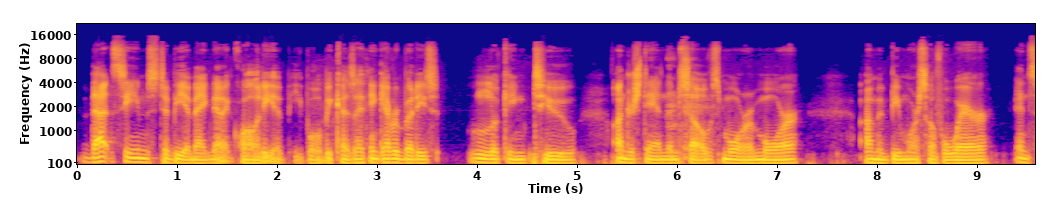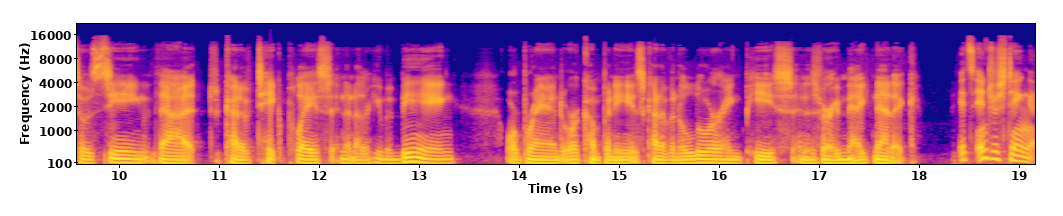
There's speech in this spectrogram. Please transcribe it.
that seems to be a magnetic quality of people because I think everybody's looking to understand themselves more and more um, and be more self aware. And so seeing that kind of take place in another human being or brand or a company is kind of an alluring piece and is very magnetic. It's interesting.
